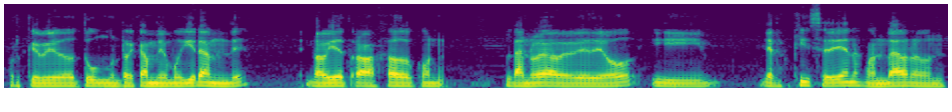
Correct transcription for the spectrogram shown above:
porque BBDO tuvo un recambio muy grande. No había trabajado con la nueva BBDO y, a los 15 días nos mandaron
